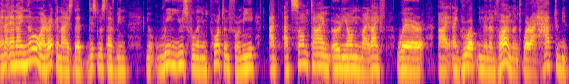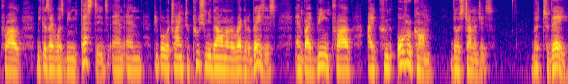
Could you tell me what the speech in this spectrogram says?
and and I know I recognize that this must have been you know, really useful and important for me at, at some time early on in my life where I, I grew up in an environment where I had to be proud because I was being tested and, and people were trying to push me down on a regular basis. And by being proud, I could overcome those challenges. But today,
